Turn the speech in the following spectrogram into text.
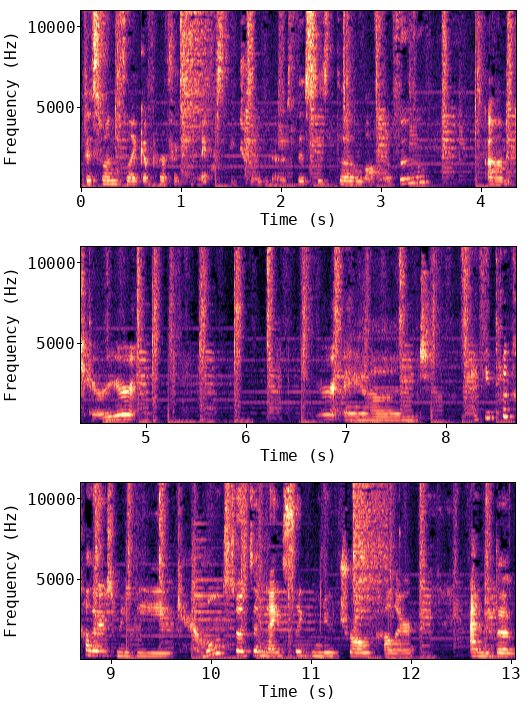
this one's like a perfect mix between those. This is the Lalabu um, carrier and I think the colors may be camel, so it's a nice like neutral color and the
